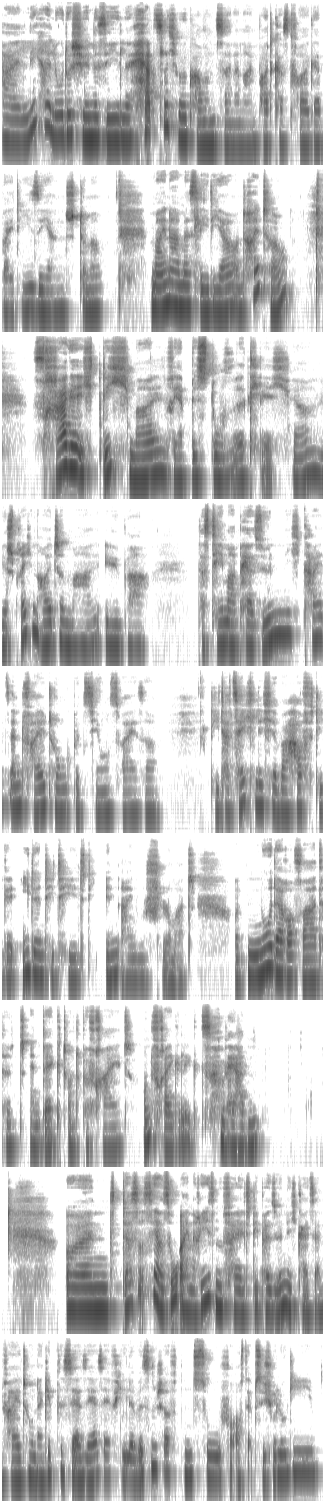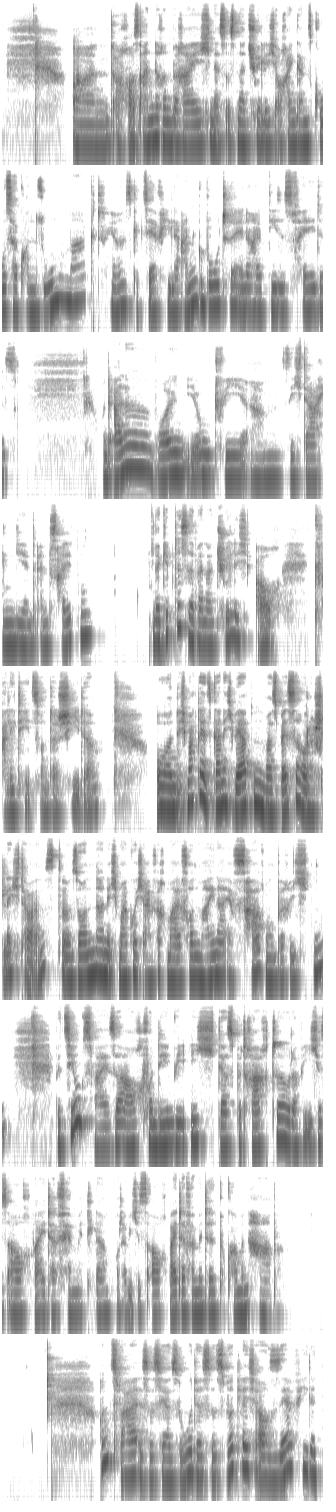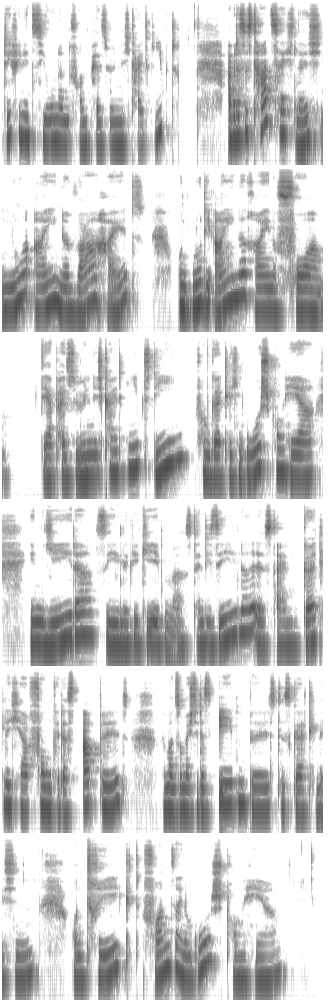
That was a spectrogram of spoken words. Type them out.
Hallo, du schöne Seele. Herzlich willkommen zu einer neuen Podcast-Folge bei Die Seelenstimme. Mein Name ist Lydia und heute frage ich dich mal, wer bist du wirklich? Ja, wir sprechen heute mal über das Thema Persönlichkeitsentfaltung bzw. die tatsächliche, wahrhaftige Identität, die in einem schlummert und nur darauf wartet, entdeckt und befreit und freigelegt zu werden. Und das ist ja so ein Riesenfeld, die Persönlichkeitsentfaltung. Da gibt es ja sehr, sehr viele Wissenschaften zu, aus der Psychologie und auch aus anderen Bereichen. Es ist natürlich auch ein ganz großer Konsummarkt. Ja, es gibt sehr viele Angebote innerhalb dieses Feldes. Und alle wollen irgendwie ähm, sich dahingehend entfalten. Da gibt es aber natürlich auch Qualitätsunterschiede. Und ich mag da jetzt gar nicht werten, was besser oder schlechter ist, sondern ich mag euch einfach mal von meiner Erfahrung berichten, beziehungsweise auch von dem, wie ich das betrachte oder wie ich es auch weiter oder wie ich es auch weiter vermittelt bekommen habe. Und zwar ist es ja so, dass es wirklich auch sehr viele Definitionen von Persönlichkeit gibt. Aber das ist tatsächlich nur eine Wahrheit und nur die eine reine Form der Persönlichkeit gibt, die vom göttlichen Ursprung her in jeder Seele gegeben ist. Denn die Seele ist ein göttlicher Funke, das Abbild, wenn man so möchte, das Ebenbild des Göttlichen und trägt von seinem Ursprung her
